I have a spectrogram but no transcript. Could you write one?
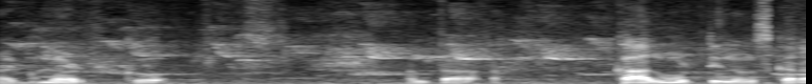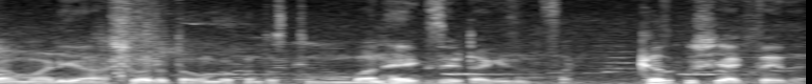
ಹಗ್ ಮಾಡಬೇಕು ಅಂತ. ಕಾಲು ಮುಟ್ಟಿ ನಮಸ್ಕಾರ ಮಾಡಿ ಆಶೀರ್ವಾದ ತೊಗೊಬೇಕಂತ ತುಂಬಾ ಎಕ್ಸೈಟ್ ಆಗಿದ್ದೀನಿ. ಸಖತ್ ಖುಷಿ ಆಗ್ತಾಯಿದೆ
